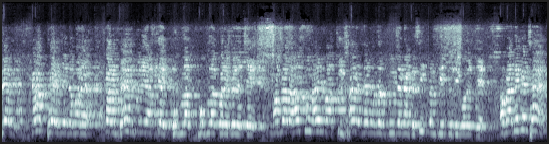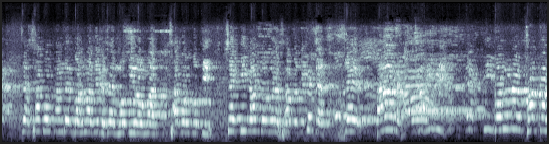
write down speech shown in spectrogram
ব্যাংক যেতে পারে। কারণ ব্যাংকগুলি আজকে করে ফেলেছে। হাই বাচ্চু সাড়ে চার হাজার দুই টাকা বেশি কম করেছে। আপনারা দেখেছেন যে ছাগল কান্দের ঘটনা দেখেছেন, মতিউর রহমান ছাগলপতি সে কি কাণ্ড করে সামনে দেখেছেন? যে তার ঘটনা সরকার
